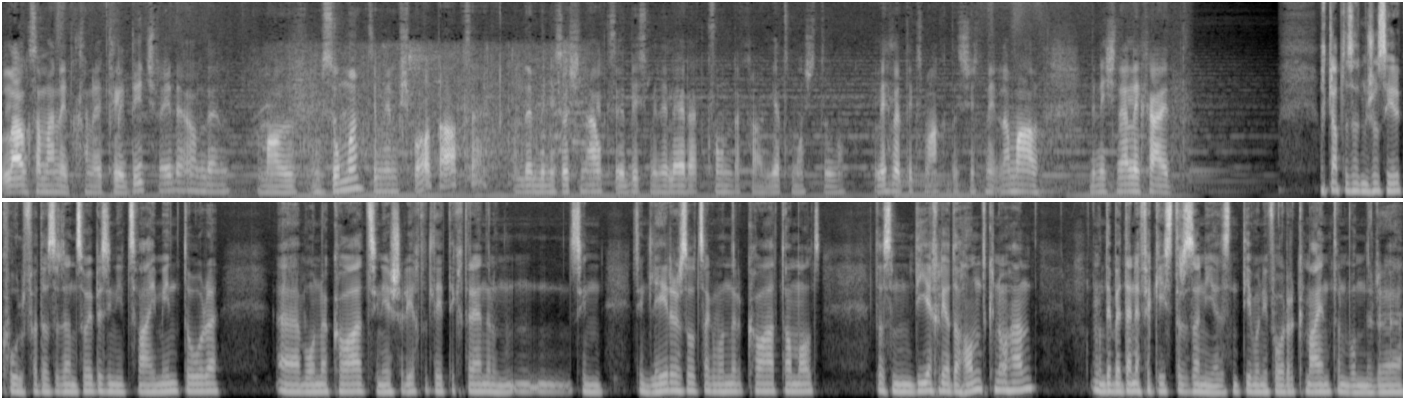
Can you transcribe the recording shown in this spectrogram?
Langsam habe ich ein bisschen Deutsch reden und dann mal im Sommer sind wir im Sport angesehen. Und dann bin ich so schnell gewesen, bis meine Lehrer hat gefunden hat, jetzt musst du Leichtathletics machen. Das ist nicht normal. Deine Schnelligkeit. Ich glaube, das hat mir schon sehr geholfen, dass er dann so eben seine zwei Mentoren äh, die er hatte, sein erster Leichtathletiktrainer und sein, sein Lehrer sozusagen, den er hatte damals, dass ihn die ein an der Hand genommen haben und eben dann vergisst er es auch nie. Das sind die, die ich vorher gemeint habe, wo er äh,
